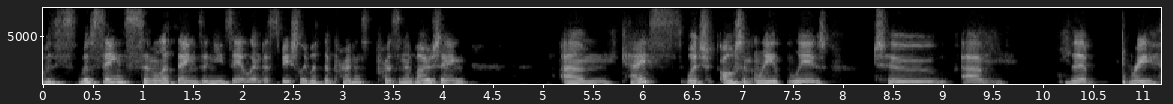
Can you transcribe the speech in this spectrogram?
was, we've seen similar things in New Zealand, especially with the prisoner voting um, case, which ultimately led to um, the re-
